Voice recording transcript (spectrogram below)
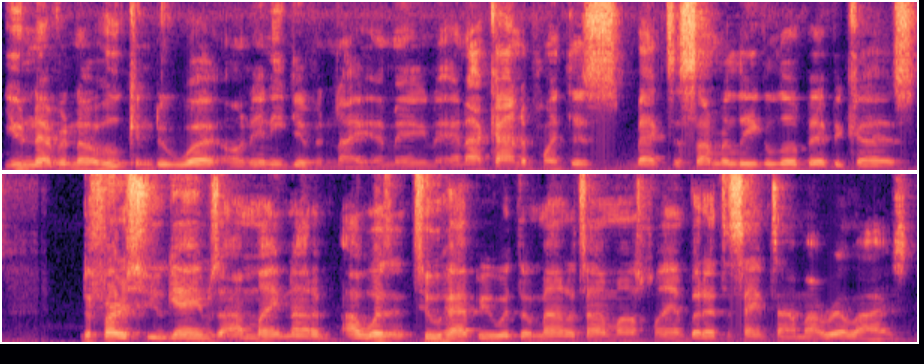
you never know who can do what on any given night. I mean, and I kind of point this back to summer league a little bit because the first few games I might not have, I wasn't too happy with the amount of time I was playing, but at the same time I realized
